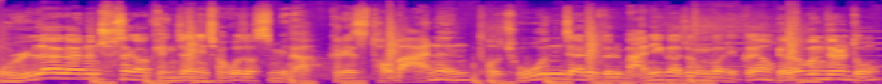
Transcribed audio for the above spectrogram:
올라가는 추세가 굉장히 적어졌습니다. 그래서 더 많은 더 좋은 자료들을 많이 가져온 거니까요. 여러분들도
